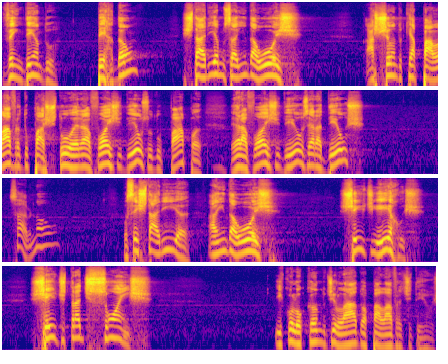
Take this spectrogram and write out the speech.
vendendo perdão, estaríamos ainda hoje achando que a palavra do pastor era a voz de Deus, ou do Papa, era a voz de Deus, era Deus. Sabe, não. Você estaria ainda hoje cheio de erros, cheio de tradições, e colocando de lado a palavra de Deus.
